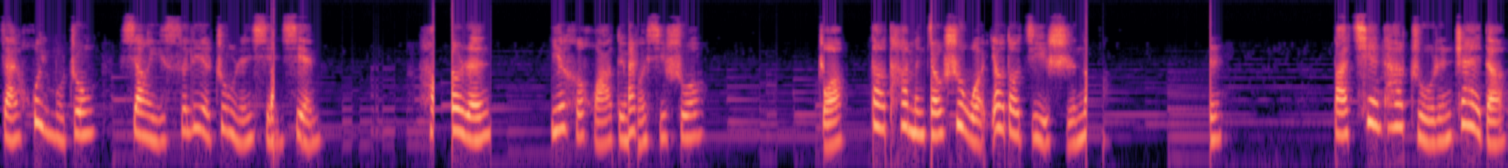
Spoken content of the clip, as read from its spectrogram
在会幕中向以色列众人显现。好多人，耶和华对摩西说：“我到他们表示我要到几时呢？”把欠他主人债的，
